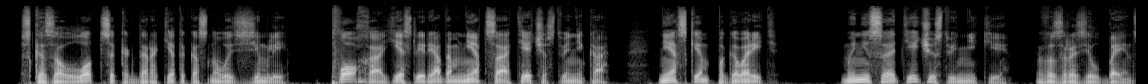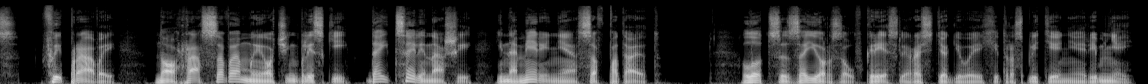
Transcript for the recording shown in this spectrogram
— сказал Лотце, когда ракета коснулась земли. «Плохо, если рядом нет соотечественника. Не с кем поговорить». «Мы не соотечественники», — возразил Бэйнс. «Вы правы. Но расово мы очень близки, да и цели наши, и намерения совпадают». Лотце заерзал в кресле, расстегивая хитросплетение ремней.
